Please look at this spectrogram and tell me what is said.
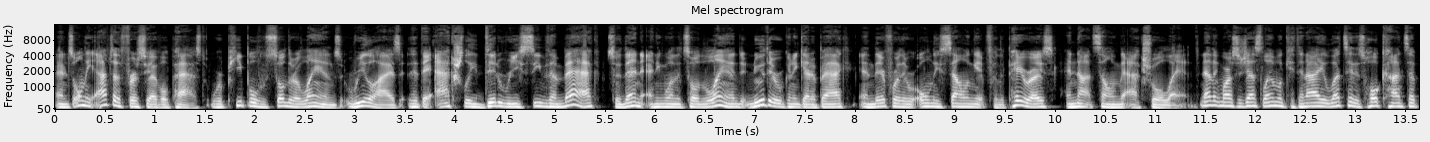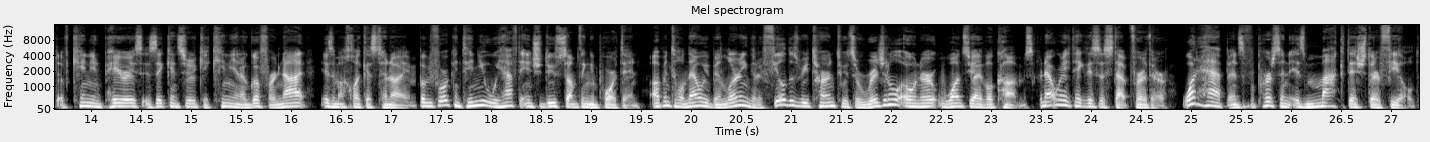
And it's only after the first Yovel passed where people who sold their lands realized that they actually did receive them back. So then anyone that sold the land knew they were going to get it back, and therefore they were only selling it for the pay rice and not selling the actual land. Now the Gemara suggests let's say this whole concept of Kinyan pay rice, is it considered Kinyan Aguf or not, is a Machlekes Tanaim. But before we continue, we have to introduce something important. Up until now, we've been learning that a field is returned to its original owner once Yovel comes. But now we're going to take this a step further. What happens if a person is makdish their field?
